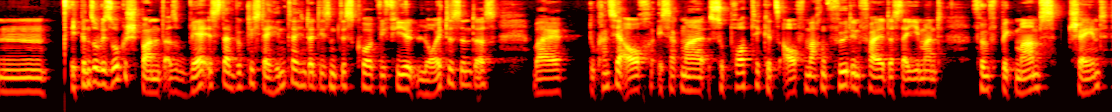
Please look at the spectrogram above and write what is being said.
Mm ich bin sowieso gespannt. Also wer ist da wirklich dahinter, hinter diesem Discord? Wie viele Leute sind das? Weil du kannst ja auch, ich sag mal, Support-Tickets aufmachen für den Fall, dass da jemand fünf Big Moms chaint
